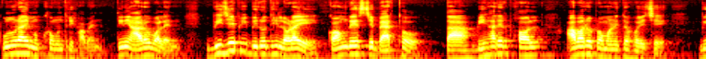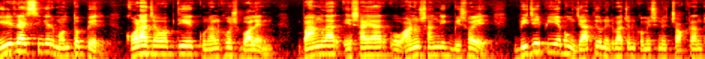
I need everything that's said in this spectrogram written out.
পুনরায় মুখ্যমন্ত্রী হবেন। তিনি আরও বলেন, বিজেপি বিরোধী লড়াইয়ে কংগ্রেস যে ব্যর্থ, তা বিহারের ফল আবারও প্রমাণিত হয়েছে। গিরিরাজ সিংয়ের মন্তব্যের কড়া জবাব দিয়ে কুণাল ঘোষ বলেন, বাংলার এসআইআর ও আনুষাঙ্গিক বিষয়ে বিজেপি এবং জাতীয় নির্বাচন কমিশনের চক্রান্ত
